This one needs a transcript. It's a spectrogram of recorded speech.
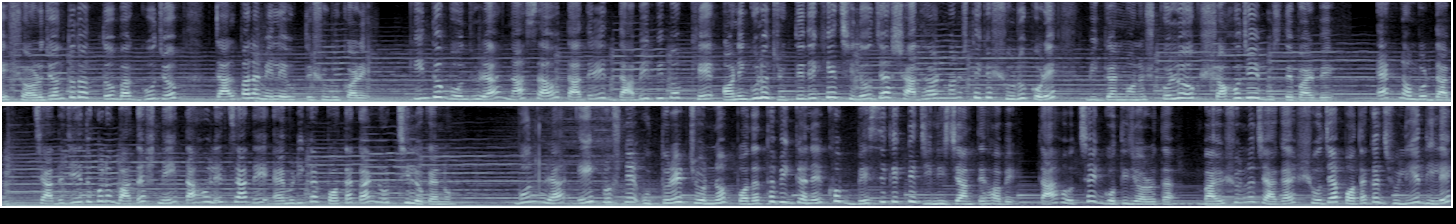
এই ষড়যন্ত্র তত্ত্ব বা গুজব ডালপালা মেলে উঠতে শুরু করে। কিন্তু বন্ধুরা, নাসাও তাদের এই দাবির বিপক্ষে অনেকগুলো যুক্তি দেখিয়েছিল যা সাধারণ মানুষ থেকে শুরু করে বিজ্ঞান মনস্ক লোক সহজেই বুঝতে পারবে। এক নম্বর দাবি, চাঁদে যেহেতু কোনো বাতাস নেই, তাহলে চাঁদে আমেরিকার পতাকা নড়ছিল কেন? বন্ধুরা, এই প্রশ্নের উত্তরের জন্য পদার্থবিজ্ঞানের খুব বেসিক একটি জিনিস জানতে হবে। তা হচ্ছে গতি জড়তা বায়ুশূন্য জায়গায় সোজা পতাকা ঝুলিয়ে দিলে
